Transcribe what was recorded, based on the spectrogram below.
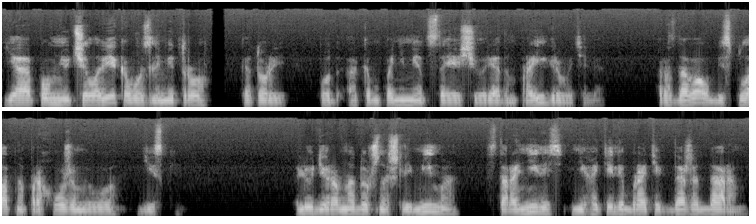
Я помню человека возле метро, который под аккомпанемент стоящего рядом проигрывателя раздавал бесплатно прохожим его диски. Люди равнодушно шли мимо, сторонились и не хотели брать их даже даром,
